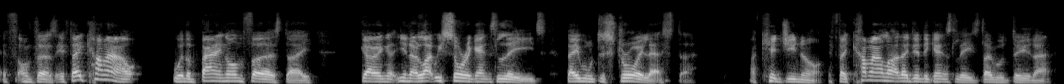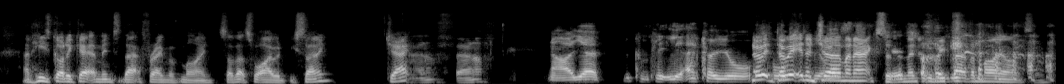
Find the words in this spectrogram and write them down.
if, on Thursday. If they come out with a bang on Thursday, going, you know, like we saw against Leeds, they will destroy Leicester. I kid you not. If they come out like they did against Leeds, they will do that. And he's got to get them into that frame of mind. So that's what I would be saying. Jack? Fair enough. Fair enough. No, yeah, completely echo your. Do it, do it in a German honest. accent, and then it'll be better than my answer.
